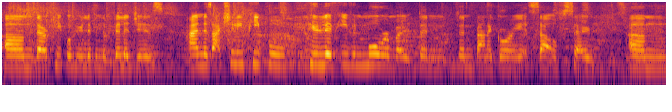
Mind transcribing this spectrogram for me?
Um, there are people who live in the villages, and there's actually people who live even more remote than, than Banaguri itself. So um,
